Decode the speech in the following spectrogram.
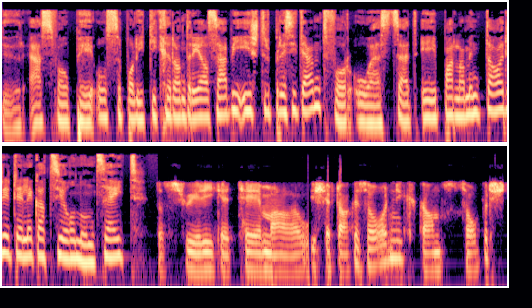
Der SVP-Außenpolitiker Andreas Sebi ist der Präsident der OSZE-Parlamentarierdelegation und sagt, das schwierige Thema ist der Tagesordnung ganz zoberst.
